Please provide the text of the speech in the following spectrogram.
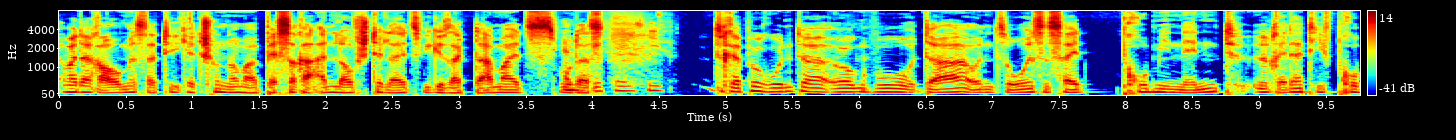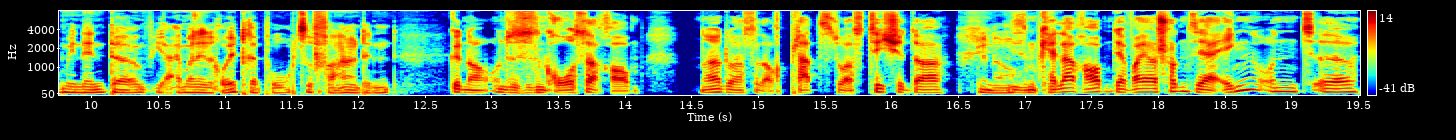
aber der Raum ist natürlich jetzt schon nochmal bessere Anlaufstelle als, wie gesagt, damals, wo das definitiv. Treppe runter irgendwo da und so ist es halt prominent, äh, relativ prominent, da irgendwie einmal eine Rolltreppe hochzufahren und dann, Genau, und es ist ein großer Raum. Na, du hast halt auch Platz, du hast Tische da. genau. In diesem Kellerraum, der war ja schon sehr eng und äh,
